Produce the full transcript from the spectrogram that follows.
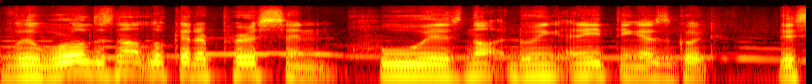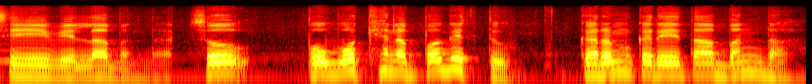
the world does not look at a person who is not doing anything as good. They say, Vela banda. So, but what can a bhagat do? Karam kareta banda.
